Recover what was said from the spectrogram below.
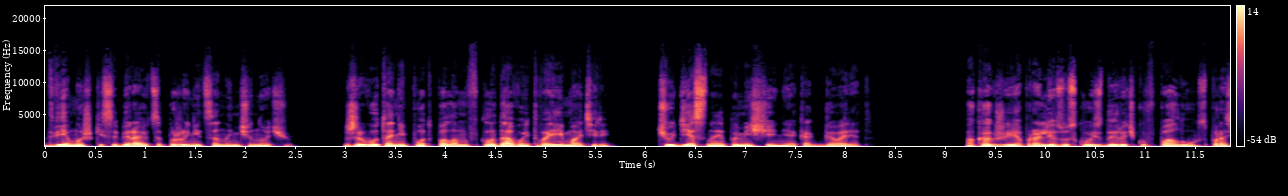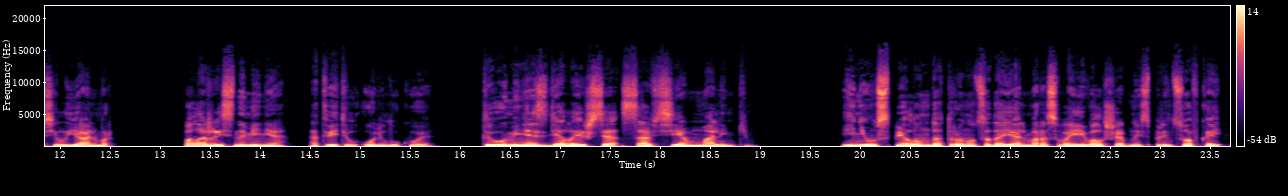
Две мышки собираются пожениться нынче ночью. Живут они под полом в кладовой твоей матери. Чудесное помещение, как говорят. — А как же я пролезу сквозь дырочку в полу? — спросил Яльмар. — Положись на меня, — ответил Оля Лукоя. — Ты у меня сделаешься совсем маленьким. И не успел он дотронуться до Яльмара своей волшебной спринцовкой,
